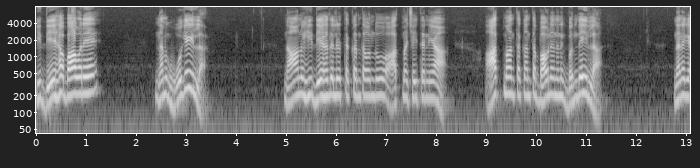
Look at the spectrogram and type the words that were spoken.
ಈ ದೇಹ ಭಾವನೆ ನಮಗೆ ಹೋಗೇ ಇಲ್ಲ. ನಾನು ಈ ದೇಹದಲ್ಲಿರ್ತಕ್ಕಂಥ ಒಂದು ಆತ್ಮ ಚೈತನ್ಯ ಆತ್ಮ ಅಂತಕ್ಕಂಥ ಭಾವನೆ ನನಗೆ ಬಂದೇ ಇಲ್ಲ. ನನಗೆ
